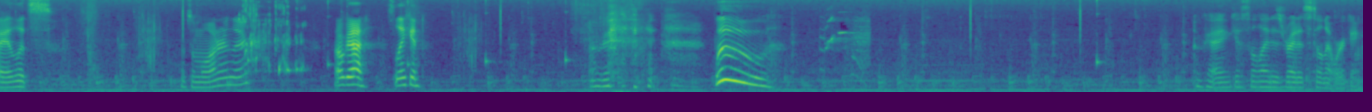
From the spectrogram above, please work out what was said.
Okay, let's put some water in there. Oh god, it's leaking. Okay. Woo! Okay, I guess the light is red, it's still not working.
